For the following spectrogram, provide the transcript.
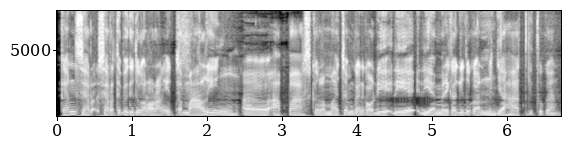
Kan stereotipnya gitu kan orang hitam maling eh, apa segala macam kan kalau di di di Amerika gitu kan penjahat gitu kan.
